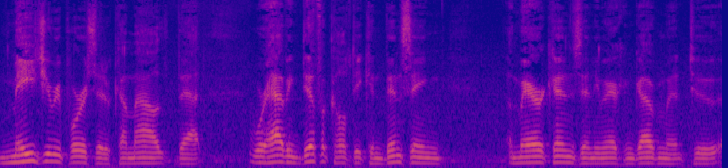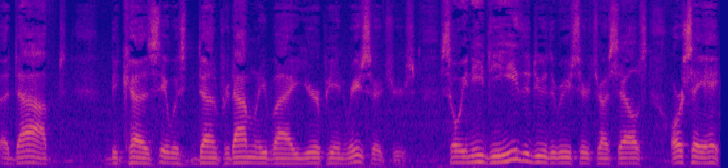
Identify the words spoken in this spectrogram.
major reports that have come out that we're having difficulty convincing Americans and the American government to adopt because it was done predominantly by European researchers. So we need to either do the research ourselves or say, hey,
